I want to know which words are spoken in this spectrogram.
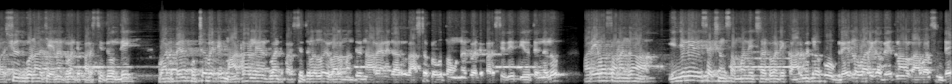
పరిశుద్ధి కూడా చేయనటువంటి పరిస్థితి ఉంది. వాటిపైన కూర్చోబెట్టి మాట్లాడలేనటువంటి పరిస్థితులలో ఇవాళ మంత్రి నారాయణ గారు రాష్ట్ర ప్రభుత్వం ఉన్నటువంటి పరిస్థితి తీరుతెన్నులు. పర్యవసానంగా ఇంజనీరింగ్ సెక్షన్ సంబంధించినటువంటి కార్మికులకు గ్రేడ్ల వారీగా వేతనాలు రావాల్సి ఉంటే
